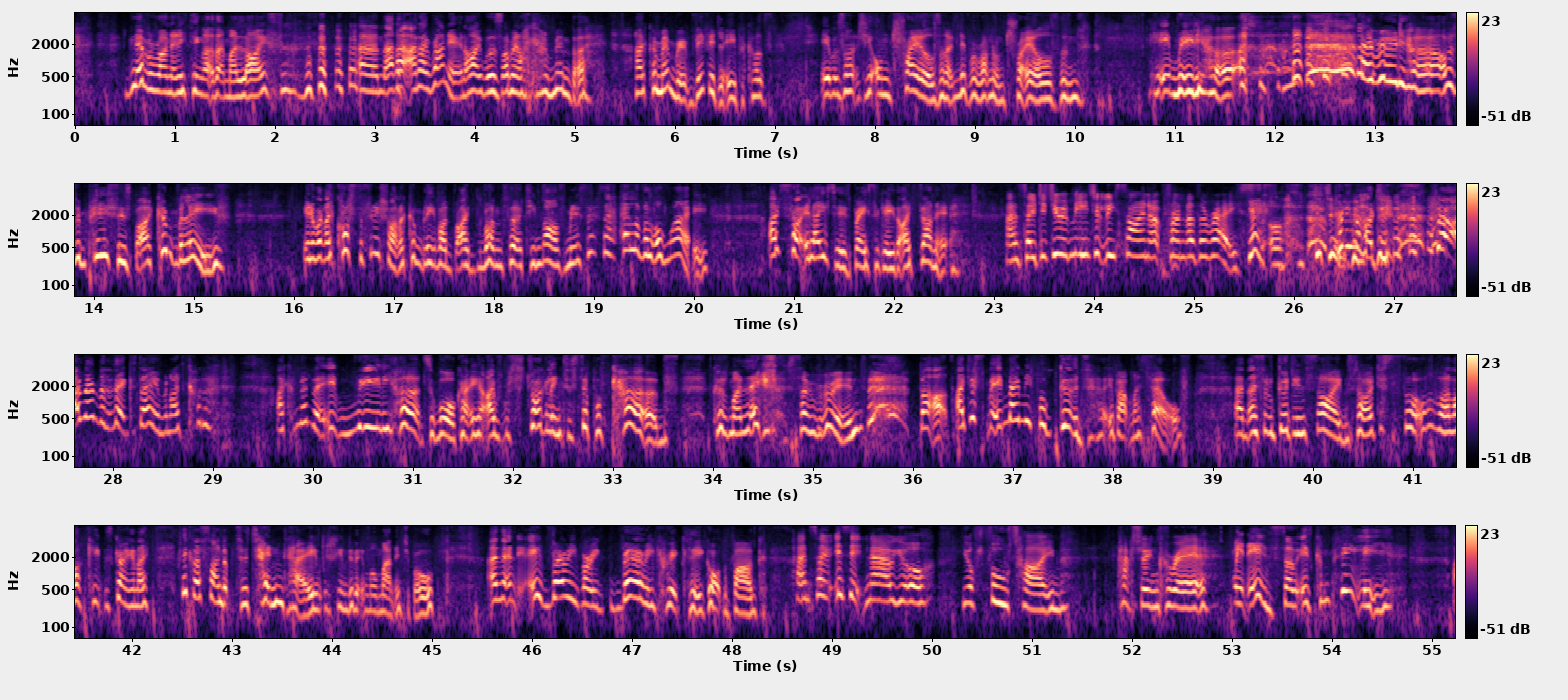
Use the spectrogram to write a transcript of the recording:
I'd never run anything like that in my life, um, and, I, and I ran it. And I was, I mean, I can remember, I can remember it vividly because it was actually on trails, and I'd never run on trails, and it really hurt. it really hurt. I was in pieces, but I couldn't believe you know, when I crossed the finish line, I couldn't believe I'd, I'd run 13 miles. I mean, it's, it's a hell of a long way. I just felt elated, basically, that I'd done it. And so did you immediately sign up for another race? Yes, Or- pretty much. so I remember the next day, I mean, I'd kind of, I can remember it really hurt to walk. I, I was struggling to step off curbs because my legs are so ruined. But I just, it made me feel good about myself um, and sort of good inside. And so I just thought, oh, well, I'll keep this going. And I think I signed up to 10K, which seemed a bit more manageable. And then it very, very, very quickly got the bug. And so is it now your your full-time passion career? It is. So it's completely.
